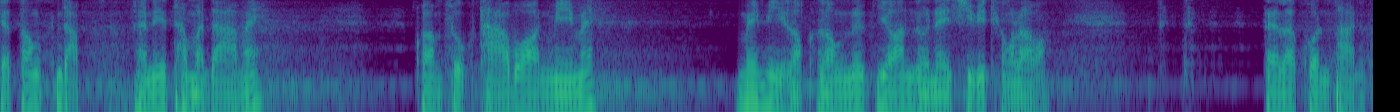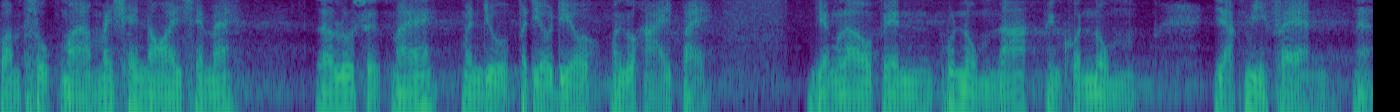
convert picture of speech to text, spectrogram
จะต้องดับ อันนี้ธรรมดาไหมความสุขถาวรมีไหมไม่มีหรอกลองนึกย้อนดูในชีวิตของเรา แต่ละคนผ่านความสุขมาไม่ใช่น้อยใช่ไหมแล้วรู้สึกไหมมันอยู่ประเดี๋ยวเดียว มันก็หายไป อย่างเราเป็นผู้หนุ่มนะ เป็นคนหนุ่ม อยากมีแฟนนะ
